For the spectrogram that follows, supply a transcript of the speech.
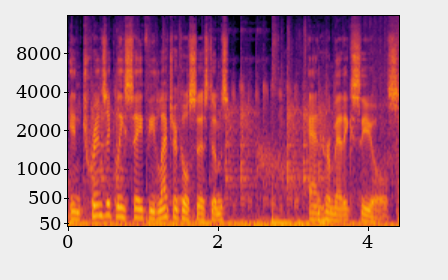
intrinsically safe electrical systems and hermetic seals.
